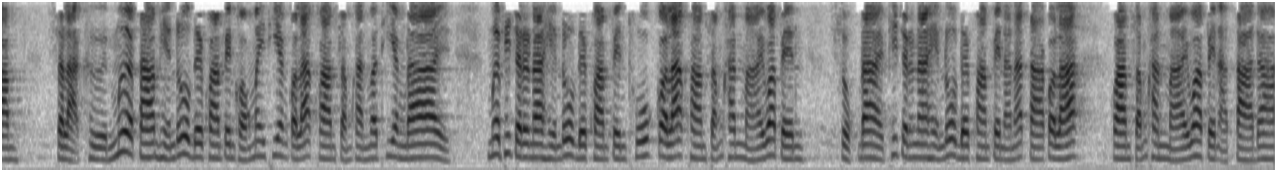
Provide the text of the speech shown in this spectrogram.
ามสละคืน เมื่อตามเห็นรูปโดยความเป็นของไม่เที่ยงก็ละความสำคัญว่าเที่ยงได้ เมื่อพิจารณาเห็นรูปโดยความเป็นทุกข์ก็ละความสำคัญหมายว่าเป็นสุขได้ พิจารณาเห็นรูปโดยความเป็นอนัตตาก็ละ ความสำคัญหมายว่าเป็นอัตตาได้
